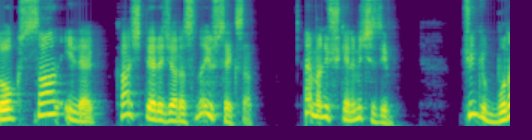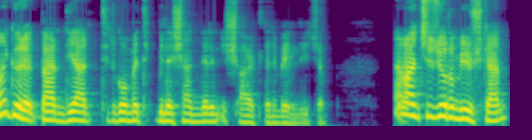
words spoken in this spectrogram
90 ile kaç derece arasında? 180. Hemen üçgenimi çizeyim. Çünkü buna göre ben diğer trigonometrik bileşenlerin işaretlerini belirleyeceğim. Hemen çiziyorum bir üçgen.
